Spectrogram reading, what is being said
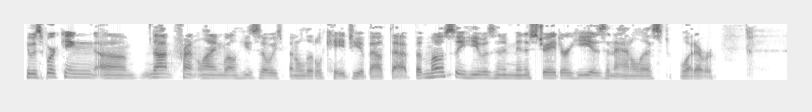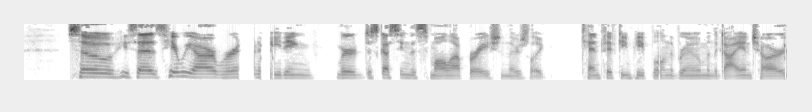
He was working um, not frontline. Well, he's always been a little cagey about that, but mostly he was an administrator. He is an analyst, whatever. So he says, "Here we are. We're in a meeting. We're discussing this small operation. There's like 10, 15 people in the room, and the guy in charge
